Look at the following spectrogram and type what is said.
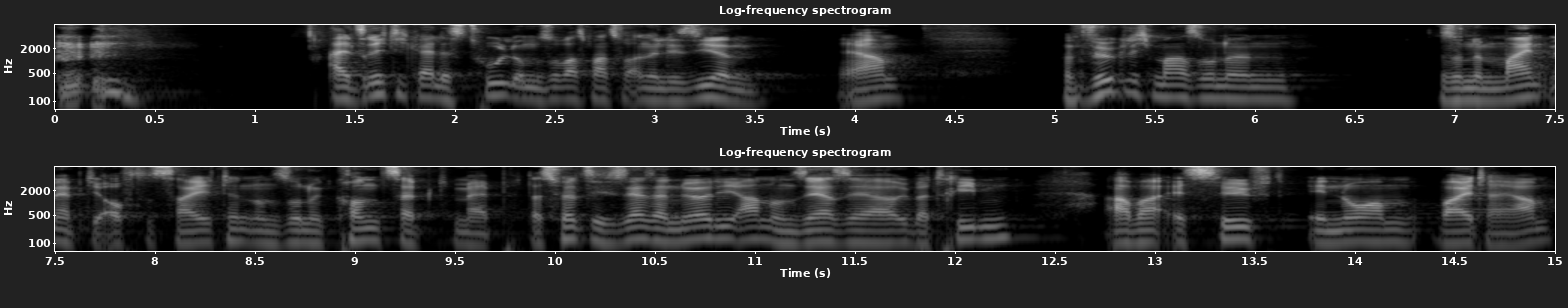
als richtig geiles Tool, um sowas mal zu analysieren, ja, wirklich mal so einen, so eine Mindmap dir aufzuzeichnen und so eine Concept Map. Das hört sich sehr, sehr nerdy an und sehr, sehr übertrieben, aber es hilft enorm weiter, ja.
